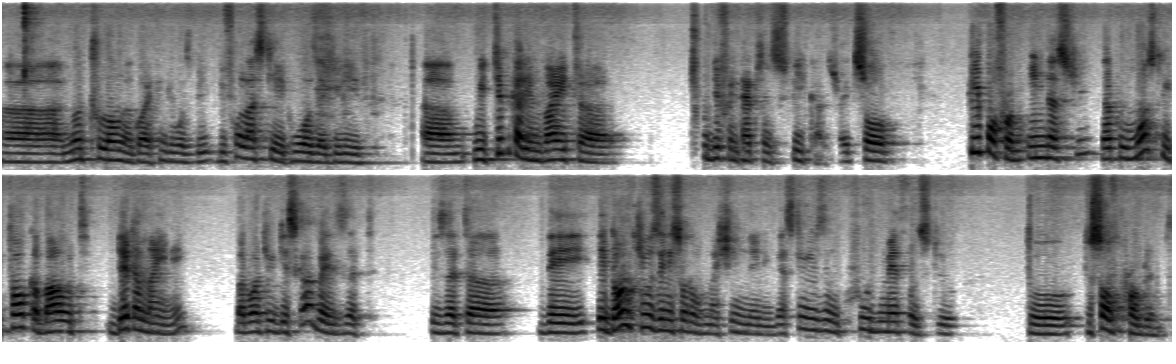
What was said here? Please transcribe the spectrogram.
uh, not too long ago, I think it was be before last year it was, I believe, um, we typically invite uh, two different types of speakers, right? So people from industry that will mostly talk about data mining, but what you discover is that is that uh, they they don't use any sort of machine learning. They're still using crude methods to to to solve problems.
